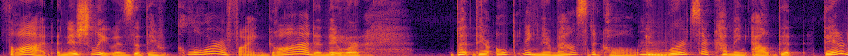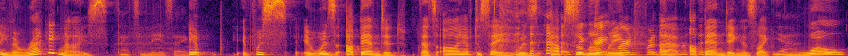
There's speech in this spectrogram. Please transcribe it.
thought initially was that they were glorifying God, and they yeah. were. But they're opening their mouths, Nicole, mm. and words are coming out that they don't even recognize. That's amazing. It it was it was upended. That's all I have to say. It was absolutely a great word for them. upending. It's like yeah. whoa,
